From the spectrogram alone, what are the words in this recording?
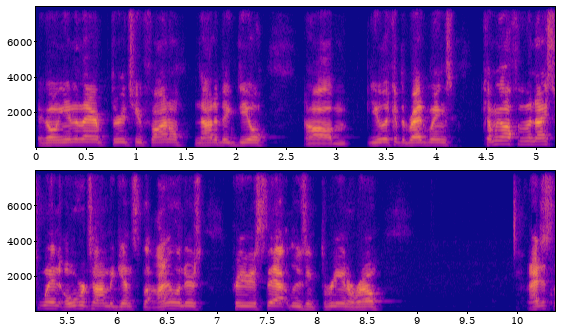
They're going into there, three two final, not a big deal. Um, you look at the Red Wings coming off of a nice win overtime against the Islanders. Previous to that, losing three in a row. I just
